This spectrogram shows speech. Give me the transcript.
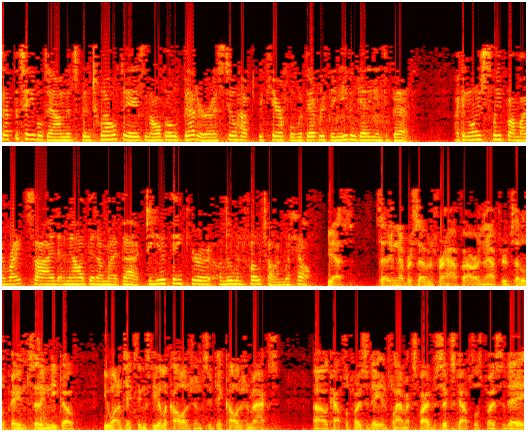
set the table down. It's been 12 days, and although better, I still have to be careful with everything, even getting into bed. I can only sleep on my right side and now a bit on my back. Do you think your Lumen Photon would help? Yes. Setting number seven for a half hour, and after it settle the pain, setting Nico. You want to take things to heal the collagen, so you take Collagen Max, uh, capsule twice a day, Inflamex five to six capsules twice a day.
